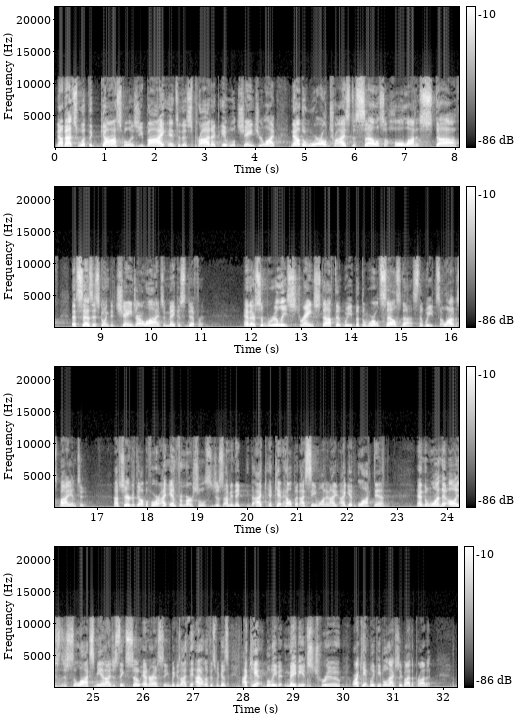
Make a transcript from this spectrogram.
Now, that's what the gospel is. You buy into this product, it will change your life. Now, the world tries to sell us a whole lot of stuff that says it's going to change our lives and make us different. And there's some really strange stuff that we that the world sells to us that we a lot of us buy into. I've shared with y'all before. I infomercials just I mean they I, I can't help it. I see one and I, I get locked in. And the one that always just locks me in, I just think so interesting because I think I don't know if it's because I can't believe it. Maybe it's true, or I can't believe people would actually buy the product.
